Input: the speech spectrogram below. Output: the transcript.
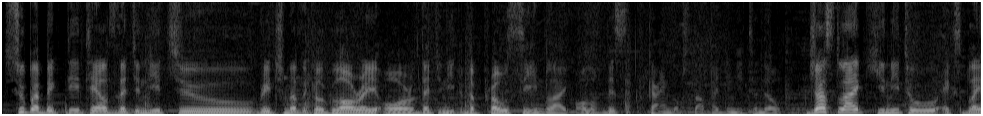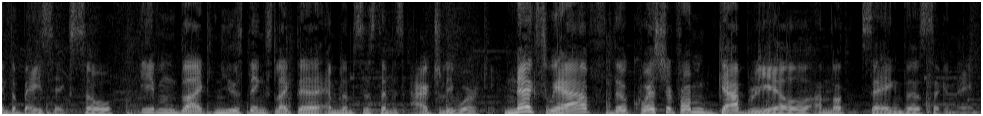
super big details that you need to reach mythical glory or that you need in the pro scene, like all of this kind of stuff that you need to know. Just like you need to explain the basics, so even like new things like the emblem system is actually working. Next, we have the question from Gabriel. I'm not saying the second name.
